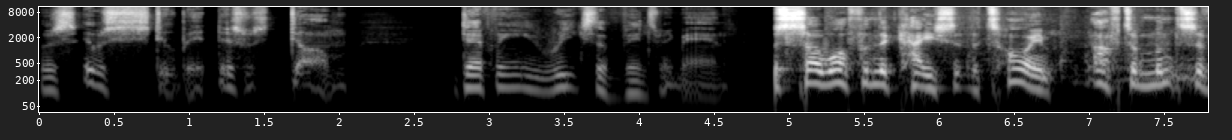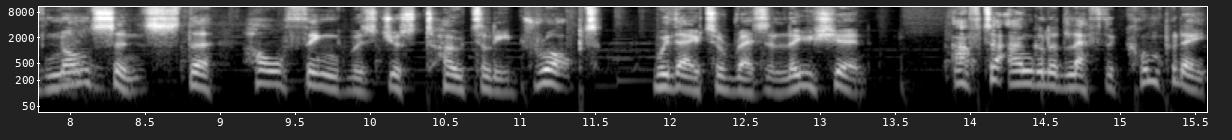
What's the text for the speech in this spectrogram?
It was it was stupid. This was dumb. Definitely reeks of Vince McMahon. So often the case at the time, after months of nonsense, the whole thing was just totally dropped without a resolution. After Angle had left the company,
